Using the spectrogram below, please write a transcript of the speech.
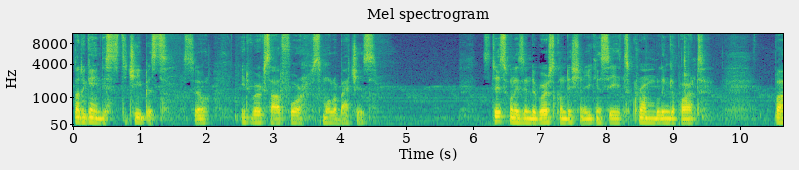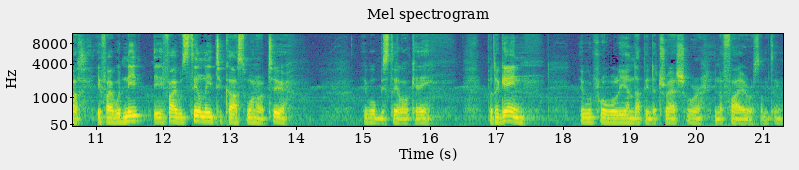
But again, this is the cheapest, so it works out for smaller batches. So this one is in the worst condition. You can see it's crumbling apart. But if I would need, if I would still need to cast one or two, it will be still okay. But again, it will probably end up in the trash or in a fire or something.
